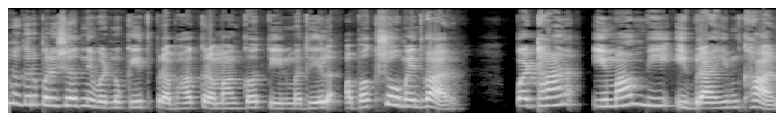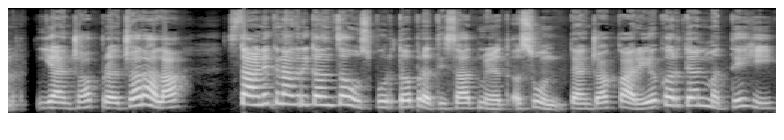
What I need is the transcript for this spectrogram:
नगर परिषद निवडणुकीत प्रभाग क्रमांक तीन मधील अपक्ष उमेदवार पठाण इमाम बी इब्राहिम खान यांच्या प्रचाराला स्थानिक नागरिकांचा उत्स्फूर्त प्रतिसाद मिळत असून त्यांच्या कार्यकर्त्यांमध्येही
